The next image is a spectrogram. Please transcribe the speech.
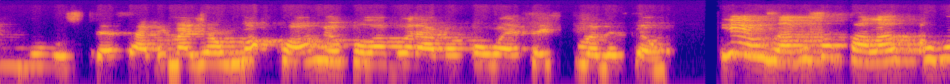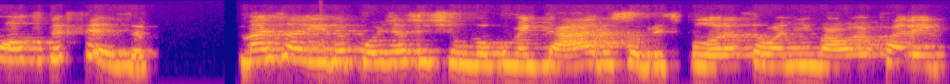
indústria, sabe? Mas de alguma forma eu colaborava com essa exploração. E eu usava essa fala como autodefesa. Mas aí, depois de assistir um documentário sobre exploração animal, eu falei,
